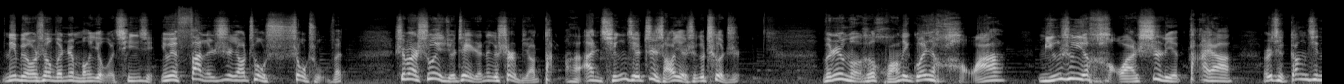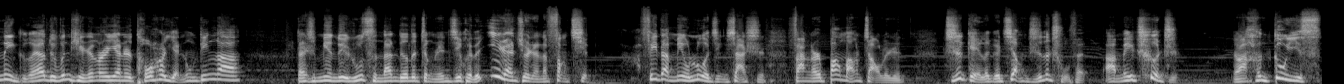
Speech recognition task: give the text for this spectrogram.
你比如说，文振猛有个亲戚，因为犯了事要受受处分，顺便说一句，这人那个事儿比较大啊，按情节至少也是个撤职。文振猛和皇帝关系好啊，名声也好啊，势力也大呀，而且刚进内阁呀，对文体仁而言是头号眼中钉啊。但是面对如此难得的整人机会，他毅然决然的放弃了。非但没有落井下石，反而帮忙找了人，只给了个降职的处分啊，没撤职，对吧？很够意思。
